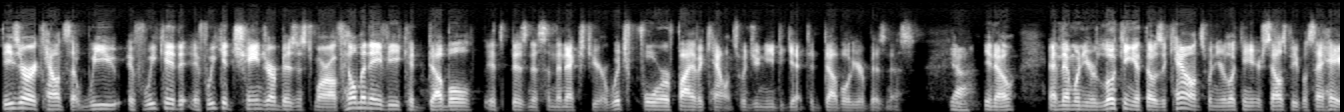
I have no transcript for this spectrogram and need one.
These are accounts that we if we could if we could change our business tomorrow, if Hillman AV could double its business in the next year, which four or five accounts would you need to get to double your business? Yeah. You know, and then when you're looking at those accounts, when you're looking at your salespeople, say, hey,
